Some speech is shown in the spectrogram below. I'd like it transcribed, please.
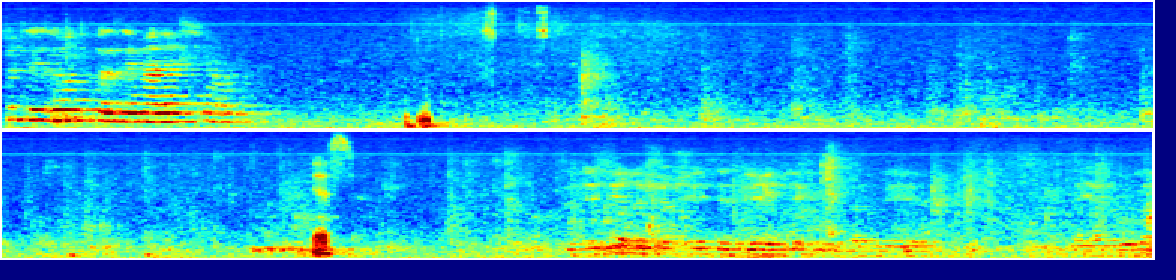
toutes les autres émanations. Yes. Le désir de chercher cette vérité que vous appelez la Yakoba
